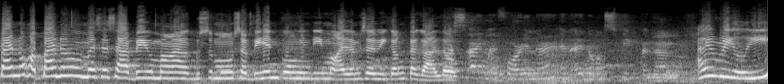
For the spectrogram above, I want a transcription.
paano, ka, paano mo masasabi yung mga gusto mong sabihin kung hindi mo alam sa wikang Tagalog? Because I'm a foreigner and I don't speak Tagalog. Ay, really?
